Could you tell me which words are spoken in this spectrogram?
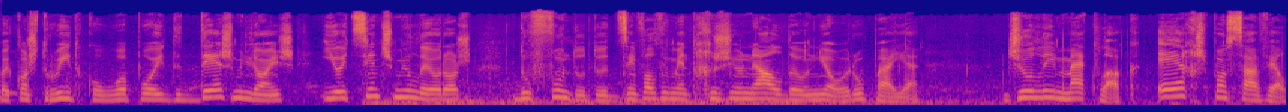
Foi construído com o apoio de 10 milhões e 800 mil euros do Fundo de Desenvolvimento Regional da União Europeia. Julie Matlock é a responsável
